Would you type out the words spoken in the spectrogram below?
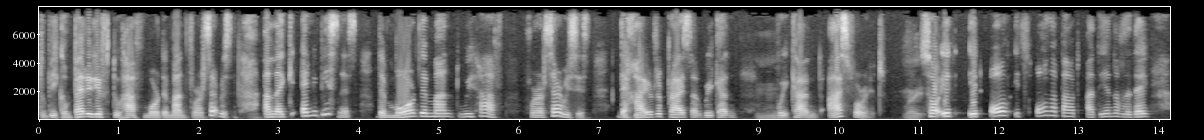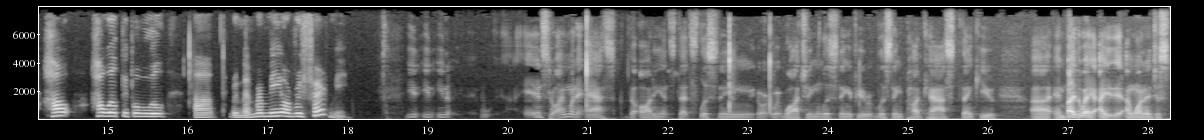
to be competitive, to have more demand for our services. And like any business, the more demand we have for our services, the higher the price that we can we can ask for it. Right. So it it all it's all about at the end of the day how how well people will uh, remember me or refer me. You, you, you know, and so I want to ask the audience that's listening or watching, listening. If you're listening podcast, thank you. Uh, and by the way, I, I want to just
